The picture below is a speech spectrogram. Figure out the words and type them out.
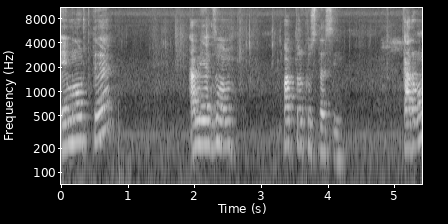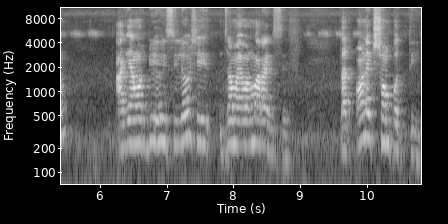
এই মুহূর্তে আমি একজন পাত্র খুঁজতেছি। কারণ আগে আমার বিয়ে হয়েছিল, সেই জামাই আমার মারা গেছে। তার অনেক সম্পত্তি।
